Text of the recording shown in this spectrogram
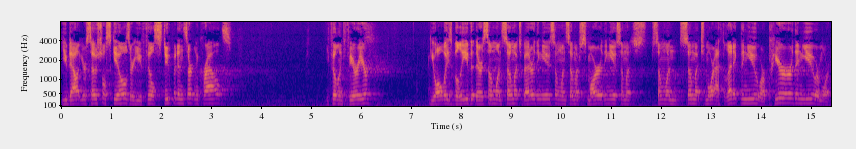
you doubt your social skills, or you feel stupid in certain crowds. You feel inferior. You always believe that there is someone so much better than you, someone so much smarter than you, so much, someone so much more athletic than you, or purer than you, or more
